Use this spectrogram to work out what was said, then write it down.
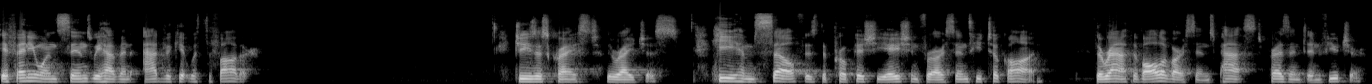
If anyone sins, we have an advocate with the Father. Jesus Christ, the righteous. He himself is the propitiation for our sins. He took on the wrath of all of our sins, past, present, and future.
